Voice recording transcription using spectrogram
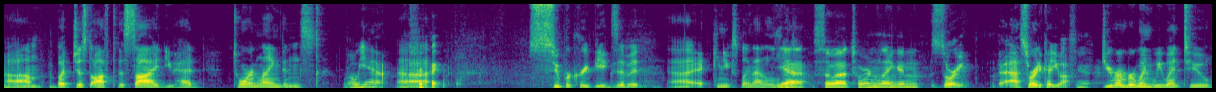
Um, but just off to the side, you had Torrin Langan's Oh yeah, that's Uh, right. super creepy exhibit. Uh, can you explain that a little Yeah. So uh, Torrin Langan. Sorry, uh, sorry to cut you off. Yeah. Do you remember when we went to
